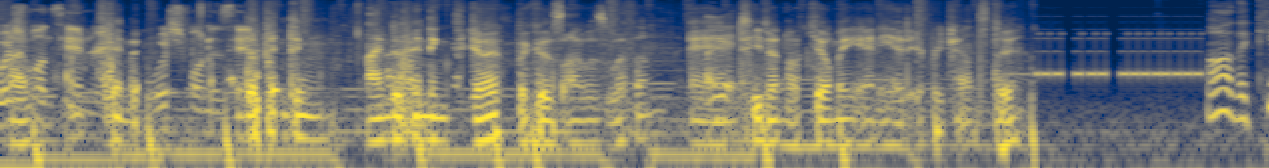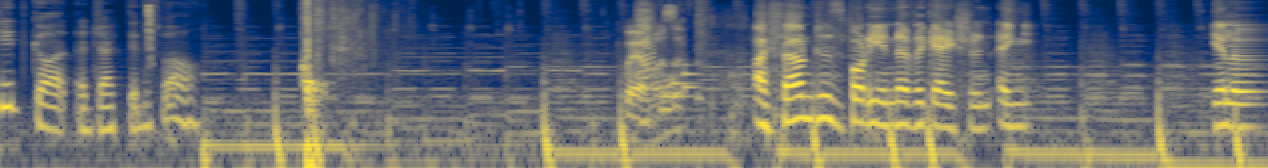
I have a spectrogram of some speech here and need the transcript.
which I'm one's Henry? defending- Which one is I'm Henry? defending, I'm defending Tio because I was with him, and Okay. he did not kill me, and he had every chance to. Oh, the kid got ejected as well. Where was it? I found his body in navigation, and Yellow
